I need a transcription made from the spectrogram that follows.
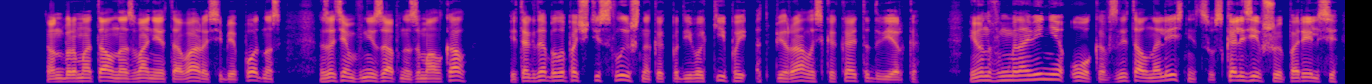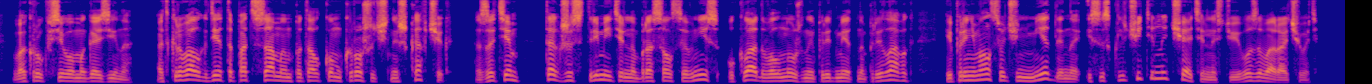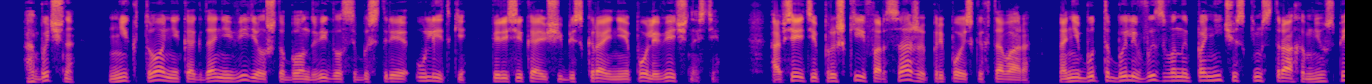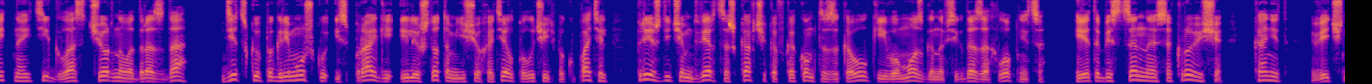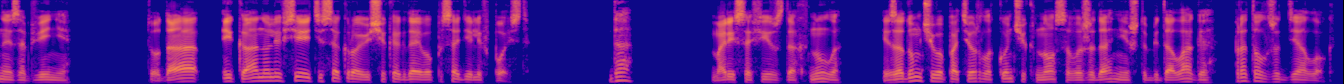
Он бормотал название товара себе под нос, затем внезапно замолкал, и тогда было почти слышно, как под его кипой отпиралась какая-то дверка, и он в мгновение ока взлетал на лестницу, скользившую по рельсе вокруг всего магазина, открывал где-то под самым потолком крошечный шкафчик, затем также стремительно бросался вниз, укладывал нужный предмет на прилавок и принимался очень медленно и с исключительной тщательностью его заворачивать. Обычно Никто никогда не видел, чтобы он двигался быстрее улитки, пересекающей бескрайнее поле вечности. А все эти прыжки и форсажи при поисках товара, они будто были вызваны паническим страхом не успеть найти глаз черного дрозда, детскую погремушку из Праги или что там еще хотел получить покупатель, прежде чем дверца шкафчика в каком-то закоулке его мозга навсегда захлопнется, и это бесценное сокровище канет вечное забвение. Туда и канули все эти сокровища, когда его посадили в поезд. Да. Мари Софи вздохнула и задумчиво потерла кончик носа в ожидании, что бедолага продолжит диалог.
